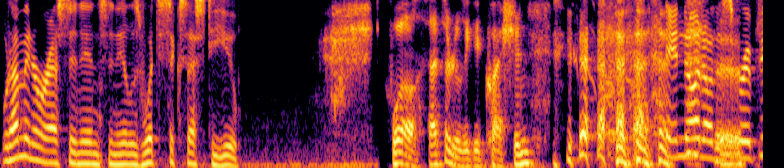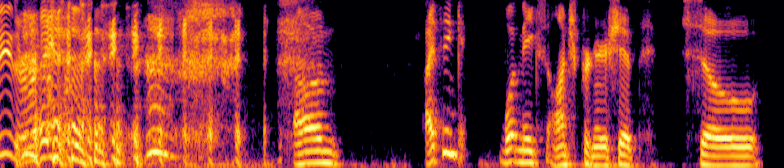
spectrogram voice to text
What I'm interested in, Suneal, is what's success to you. Well, that's a really good question. and not on the script either, right? um, I think what makes entrepreneurship so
